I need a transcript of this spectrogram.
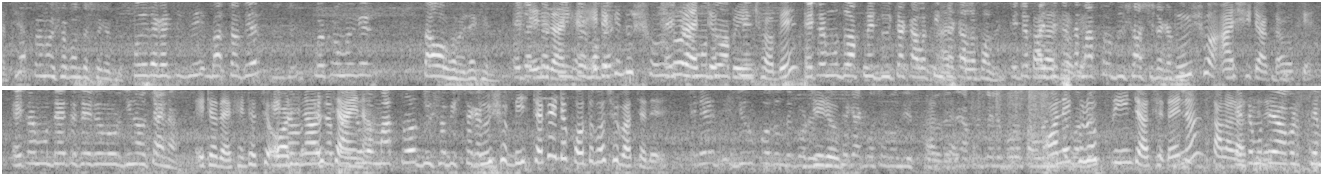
আচ্ছা। মাত্র 950 টাকা আমাদের দেখাচ্ছি বাচ্চাদের কোয়েক্রমের টাওয়াল হবে দেখেন। এটা একটা কিন্তু সুন্দর একটা প্রিন্ট হবে। এটার মধ্যে আপনি দুইটা কালার তিনটা আচ্ছা। কালার পাবেন। এটা প্রাইস হচ্ছে মাত্র 280 টাকা piece। দুইশো আশি টাকা ওকে এটার মধ্যে হচ্ছে এটা হলো অরিজিনাল চায়না এটা দেখেন এটা হচ্ছে অরিজিনাল চায়না মাত্র 220 টাকা piece। দুইশো বিশ টাকা এটা কত বছর বাচ্চাদের? আচ্ছা, আচ্ছা। আপনি চাইলে বড় টাওয়াল নিতে অনেকগুলো প্রিন্ট আছে তাই না? কালার আছে মধ্যে আবার সেম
